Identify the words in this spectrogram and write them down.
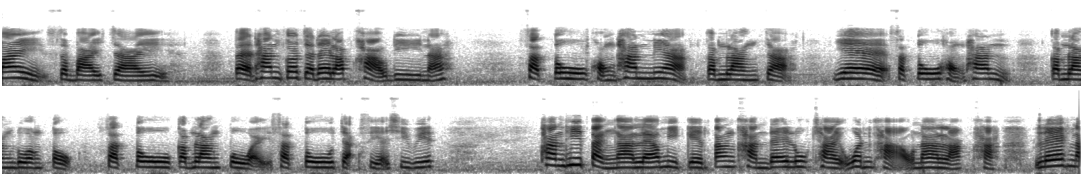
ไม่สบายใจ แต่ท่านก็จะได้รับข่าวดีนะศัตรูของท่านเนี่ยกำลังจะแย่ศัตรูของท่านกำลังดวงตกศัตรูกำลังป่วยศัตรูจะเสียชีวิต ท่านที่แต่งงานแล้วมีเกณฑ์ตั้งครรภ์ได้ลูกชายอ้วนขาวน่ารักค่ะ เลขน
